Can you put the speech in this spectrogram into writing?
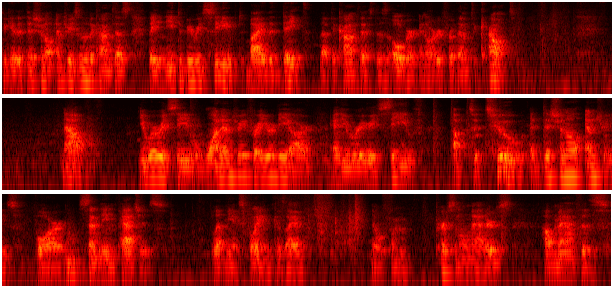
to get additional entries into the contest, they need to be received by the date that the contest is over in order for them to count. Now, you will receive one entry for your VR and you will receive up to two additional entries for sending patches. Let me explain because I have know from personal matters how math is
